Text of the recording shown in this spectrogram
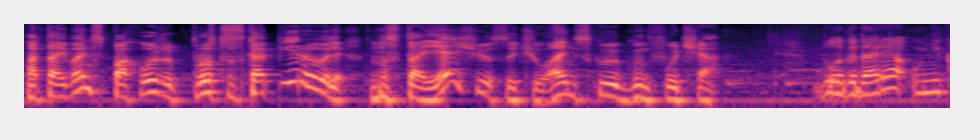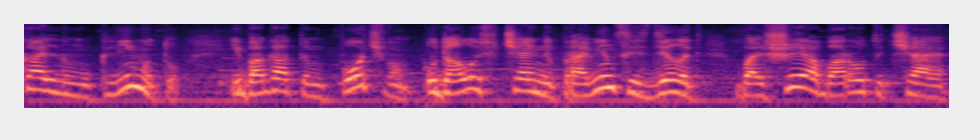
А тайваньцы, похоже, просто скопировали настоящую сычуаньскую гунфуча. Благодаря уникальному климату и богатым почвам удалось в чайной провинции сделать большие обороты чая.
